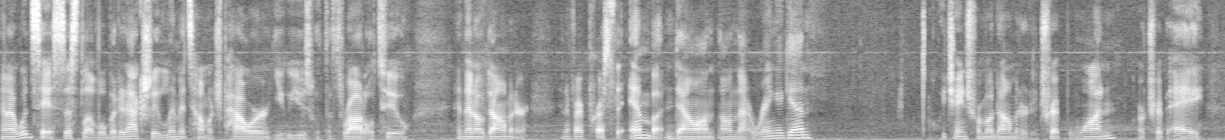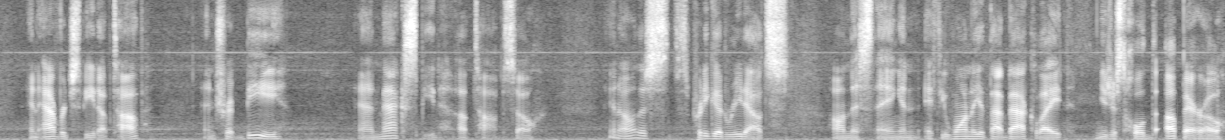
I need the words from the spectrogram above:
and I would say assist level, but it actually limits how much power you use with the throttle too. And then odometer. And if I press the M button down on, on that ring again, we change from odometer to trip 1 or trip A and average speed up top, and trip B and max speed up top. So, you know, there's, pretty good readouts on this thing. And if you want to get that backlight, you just hold the up arrow.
